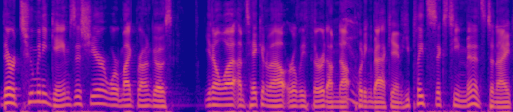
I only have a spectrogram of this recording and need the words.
there are too many games this year where Mike Brown goes, you know what? I'm taking him out early third. I'm not putting back in. He played 16 minutes tonight.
